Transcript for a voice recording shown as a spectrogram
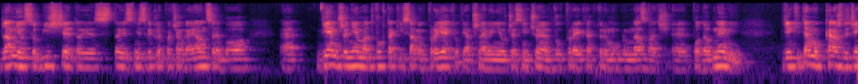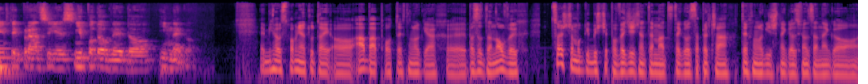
Dla mnie osobiście to jest, to jest niezwykle pociągające, bo E, wiem, że nie ma dwóch takich samych projektów. Ja przynajmniej nie uczestniczyłem w dwóch projektach, które mógłbym nazwać e, podobnymi. Dzięki temu każdy dzień w tej pracy jest niepodobny do innego. Michał wspomniał tutaj o ABAP, o technologiach bazodanowych. Co jeszcze moglibyście powiedzieć na temat tego zaplecza technologicznego związanego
